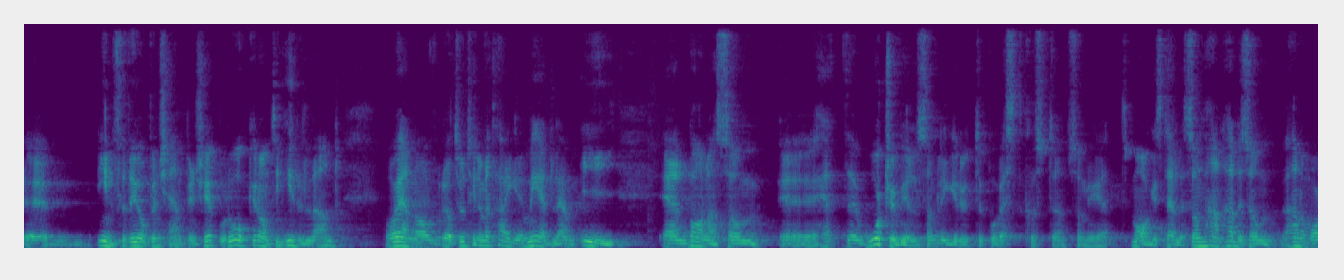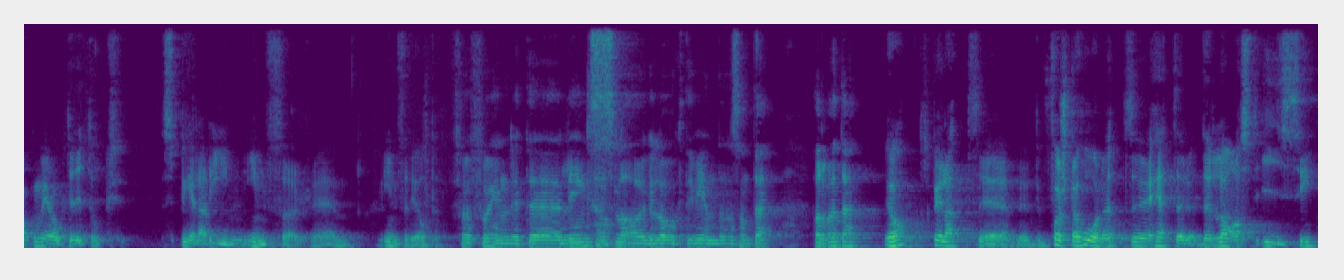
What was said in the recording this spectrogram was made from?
eh, inför The Open Championship och då åker de till Irland. Och en av, jag tror till och med Tiger är medlem i en bana som eh, hette Waterville som ligger ute på västkusten som är ett magiskt ställe som han hade som, han och Marco Mera åkte dit och spelade in inför, eh, inför The Open. För att få in lite linksslag lågt i vinden och sånt där. Har du varit där? Ja, spelat. Eh, första hålet eh, heter The Last Easy.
